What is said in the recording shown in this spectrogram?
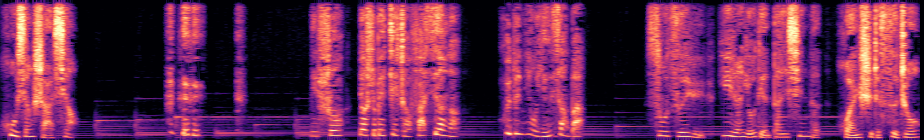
互相傻笑。嘿嘿，你说要是被记者发现了，会对你有影响吧？苏子宇依然有点担心的环视着四周，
